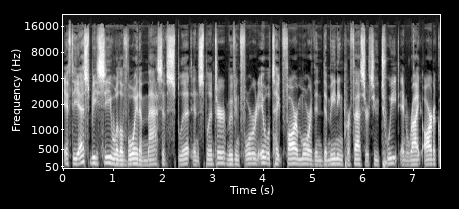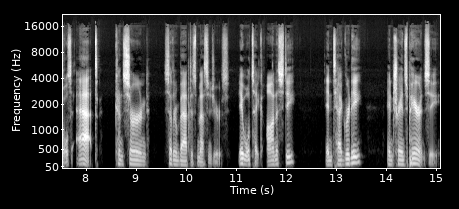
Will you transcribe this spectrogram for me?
if the SBC will avoid a massive split and splinter moving forward, it will take far more than demeaning professors who tweet and write articles at concerned Southern Baptist messengers. It will take honesty, integrity, and transparency,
